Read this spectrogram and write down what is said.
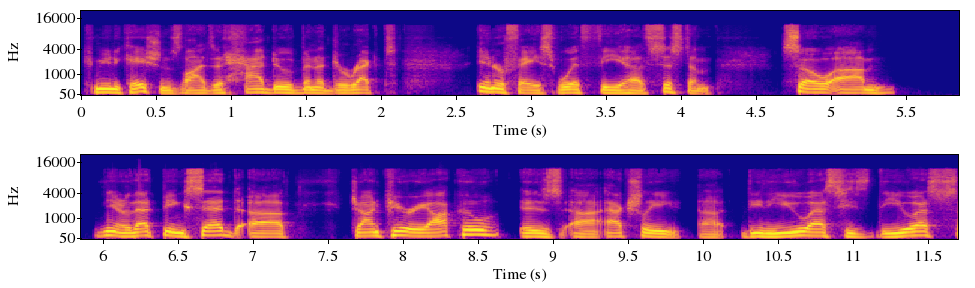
communications lines. It had to have been a direct interface with the uh, system. So um, you know that being said, uh, John Kiriakou is uh, actually the, the, U.S. He's the U.S.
